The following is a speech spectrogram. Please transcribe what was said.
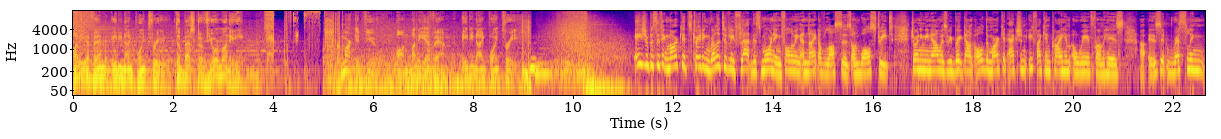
Money FM 89.3, the best of your money. Market View on Money FM 89.3. Asia Pacific markets trading relatively flat this morning following a night of losses on Wall Street. Joining me now as we break down all the market action, if I can pry him away from his, uh, is it wrestling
